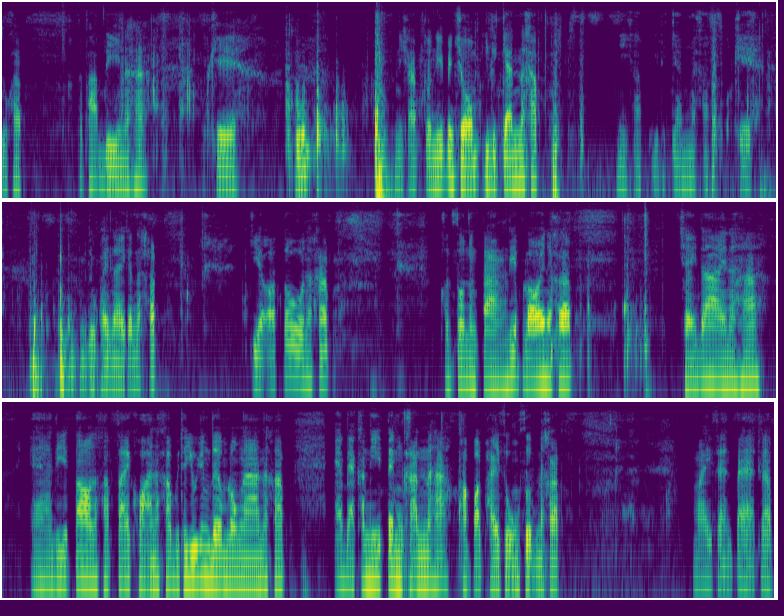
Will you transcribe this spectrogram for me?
ดูครับ สภาพดีนะฮะ โอเค นี่ครับ ตัวนี้เป็นโฉมอิลิแกนนะครับ นี่ครับอิลิแกนนะครับ โอเค มาดูภายในกันนะครับ เกียร์ออโต้นะครับ คอนโซลต่างๆ เรียบร้อยนะครับ ใช้ได้นะฮะ แอร์ดิจิตอลนะครับ ซ้ายขวานะครับ วิทยุยังเดิมโรงงานนะครับ แอร์แบกคันนี้เต็มคันนะฮะ ความปลอดภัยสูงสุดนะครับ ไม่แสนแปดครับ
